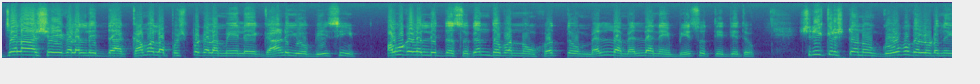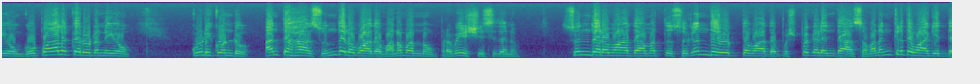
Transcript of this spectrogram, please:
ಜಲಾಶಯಗಳಲ್ಲಿದ್ದ ಕಮಲ ಪುಷ್ಪಗಳ ಮೇಲೆ ಗಾಳಿಯು ಬೀಸಿ, ಅವುಗಳಲ್ಲಿದ್ದ ಸುಗಂಧವನ್ನು ಹೊತ್ತು ಮೆಲ್ಲ ಮೆಲ್ಲನೆ ಬೀಸುತ್ತಿದ್ದಿತು. ಶ್ರೀಕೃಷ್ಣನು ಗೋವುಗಳೊಡನೆಯೋ, ಗೋಪಾಲಕರೊಡನೆಯೋ ಕೂಡಿಕೊಂಡು ಅಂತಹ ಸುಂದರವಾದ ವನವನ್ನು ಪ್ರವೇಶಿಸಿದನು. ಸುಂದರವಾದ ಮತ್ತು ಸುಗಂಧಯುಕ್ತವಾದ ಪುಷ್ಪಗಳಿಂದ ಸಮಲಂಕೃತವಾಗಿದ್ದ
